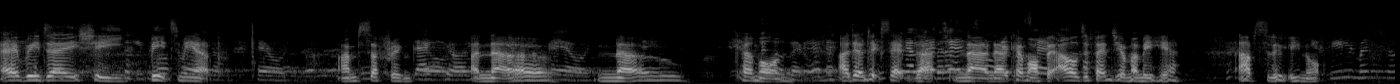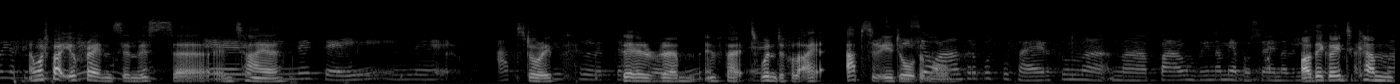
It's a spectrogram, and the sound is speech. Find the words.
Every day she beats me up. I'm suffering. Uh, no, no. Come on. I don't accept that. No, no, come off it. I'll defend your mummy here. Absolutely not. And what about your friends in this uh, entire story? They're, um, in fact, wonderful. I absolutely adore them all. Are they going to come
